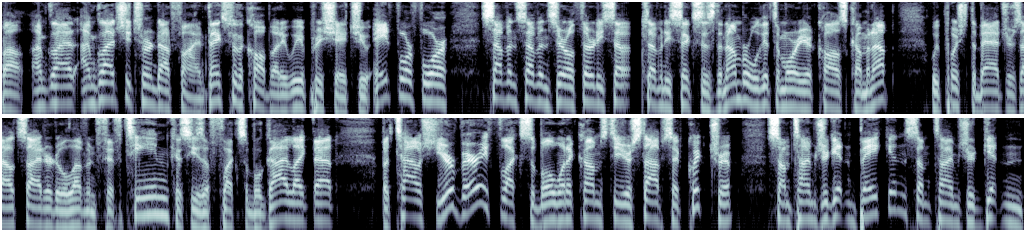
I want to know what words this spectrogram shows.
Well, I'm glad I'm glad she turned out fine. Thanks for the call, buddy. We appreciate you. 844-770-3776 is the number. We'll get to more of your calls coming up. We pushed the Badgers outsider to 11:15 because he's a flexible guy like that. But Tausch, you're very flexible when it comes to your stops at Kwik Trip. Sometimes you're getting bacon, sometimes you're getting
